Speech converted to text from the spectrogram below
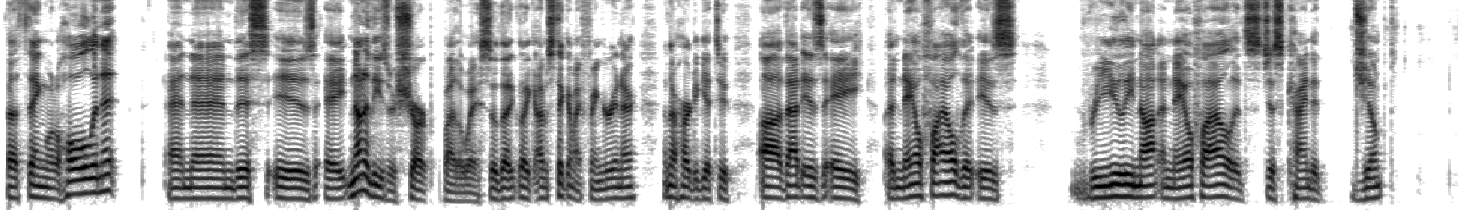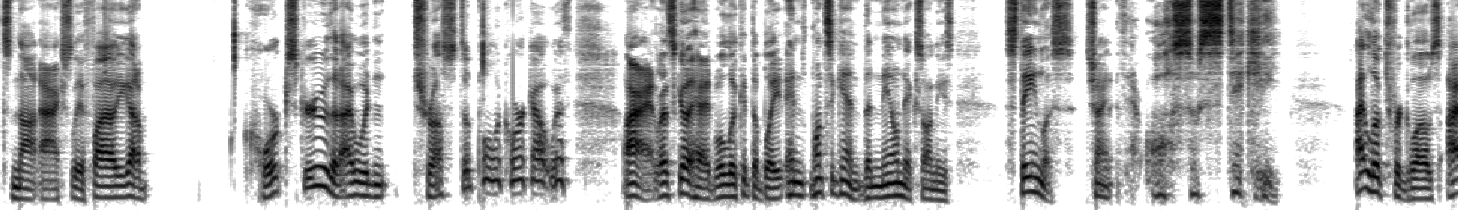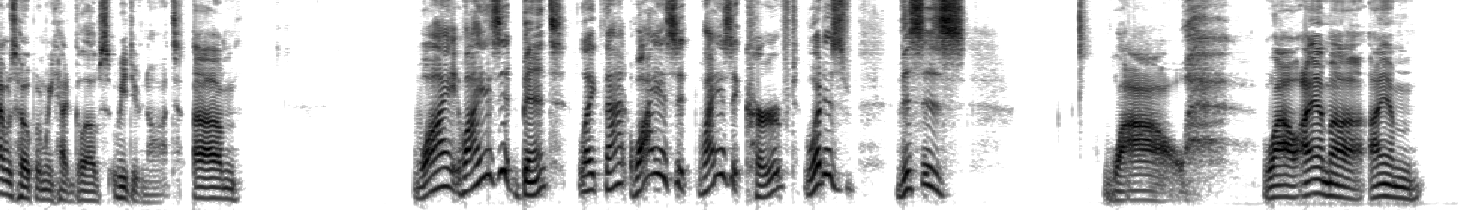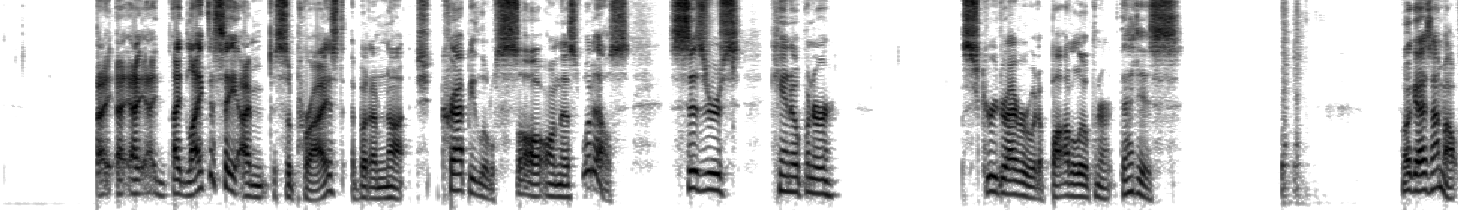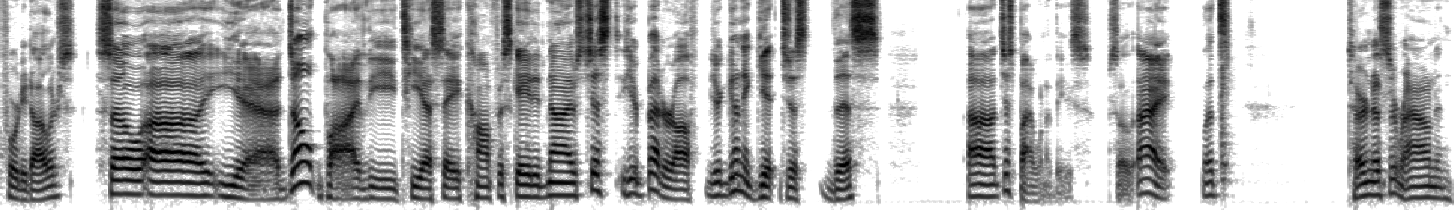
a thing with a hole in it? And then this is a, none of these are sharp, by the way. So like, like I'm sticking my finger in there and they're hard to get to. Uh, that is a, a nail file that is really not a nail file. It's just kind of jumped. It's not actually a file. You got a corkscrew that I wouldn't trust to pull a cork out with. All right, let's go ahead. We'll look at the blade. And once again, the nail nicks on these stainless china, they're all so sticky. I looked for gloves. I was hoping we had gloves. We do not. Um, why why is it bent like that? Why is it why is it curved? What is this is wow. Wow, I am uh I am I, I, I, I'd like to say I'm surprised, but I'm not. Crappy little saw on this. What else? Scissors, can opener, screwdriver with a bottle opener. That is well, guys, I'm out $40. So, uh, yeah, don't buy the TSA confiscated knives. Just, you're better off. You're going to get just this. Uh, just buy one of these. So, all right, let's turn this around and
